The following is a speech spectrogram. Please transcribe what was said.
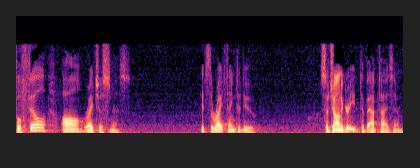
fulfill all righteousness. It's the right thing to do. So John agreed to baptize him.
